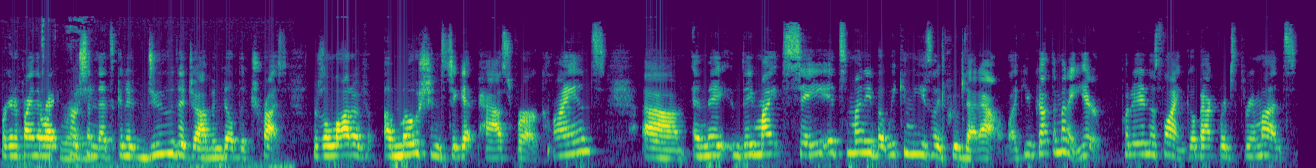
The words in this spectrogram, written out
We're going to find the right, right. person that's going to do the job and build the trust. There's a lot of emotions to get past for our clients, um, and they they might say it's money, but we can easily prove that out. Like you've got the money here, put it in this line, go backwards three months,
